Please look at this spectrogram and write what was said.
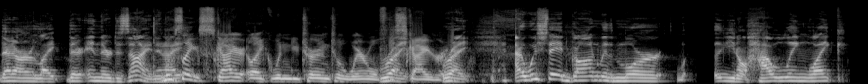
that are like they're in their design. And Looks I, like Sky like when you turn into a werewolf in right, Skyrim. right. I wish they had gone with more, you know, howling like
